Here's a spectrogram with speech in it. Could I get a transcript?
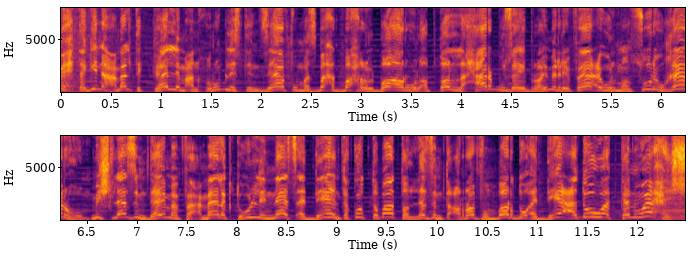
محتاجين أعمال تتكلم عن حروب الاستنزاف ومذبحه بحر البقر والأبطال اللي حاربوا زي إبراهيم الرفاعي والمنصوري وغيرهم. مش لازم دايما في أعمالك تقول للناس قد إيه أنت كنت بطل لازم تعرفهم برضو قد إيه عدوك كان وحش.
